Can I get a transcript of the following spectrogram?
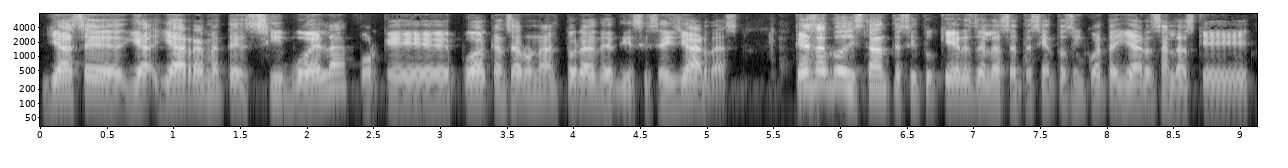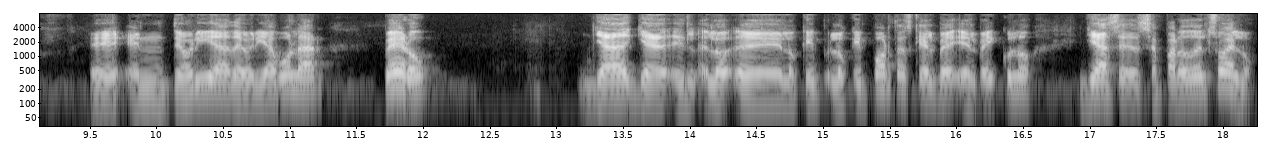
ya, se, ya, ya realmente sí vuela porque puede alcanzar una altura de 16 yardas, que es algo distante si tú quieres de las 750 yardas a las que eh, en teoría debería volar, pero ya, ya lo, eh, lo, que, lo que importa es que el, el, vehículo ya se separó del suelo.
